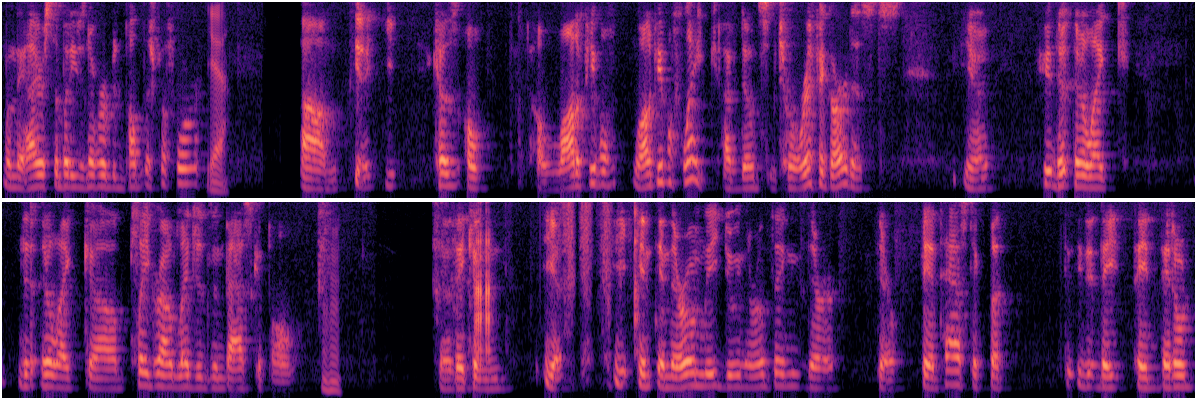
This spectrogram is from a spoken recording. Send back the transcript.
when they hire somebody who's never been published before. Yeah. Um, you know, you, because a, a lot of people a lot of people flake. I've known some terrific artists. You know, they're, they're like they're like uh, playground legends in basketball. Mhm. You know, they can yeah in, in their own league doing their own thing. They're they're fantastic, but they they they don't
